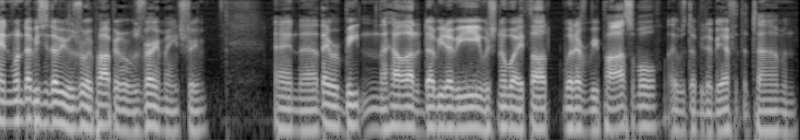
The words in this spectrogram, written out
and when WCW was really popular, it was very mainstream and uh, they were beating the hell out of WWE, which nobody thought would ever be possible. It was WWF at the time, and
